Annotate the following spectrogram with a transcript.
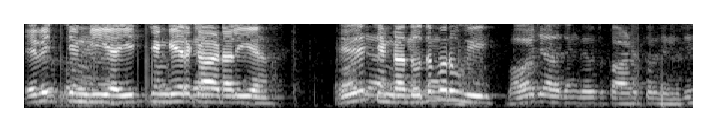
ਇਹ ਵੀ ਚੰਗੀ ਆ ਜੀ ਚੰਗੇ ਰਿਕਾਰਡ ਵਾਲੀ ਆ। ਇਹਦੇ ਚੰਗਾ ਦੁੱਧ ਭਰੂਗੀ? ਬਹੁਤ ਜ਼ਿਆਦਾ ਚੰਗਾ ਰਿਕਾਰਡ ਕਰ ਲੈਂਦੇ ਜੀ।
